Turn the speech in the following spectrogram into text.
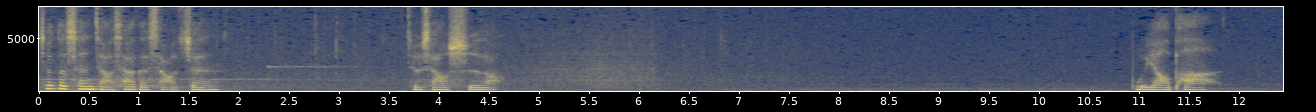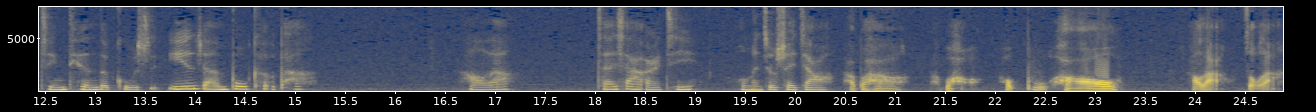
这个山脚下的小镇就消失了。不要怕，今天的故事依然不可怕。好啦，摘下耳机，我们就睡觉，好不好？好不好？好不好？好啦，走啦。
